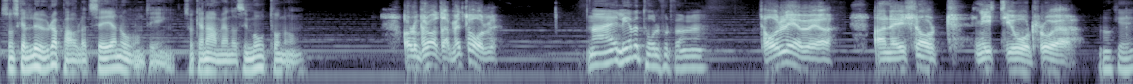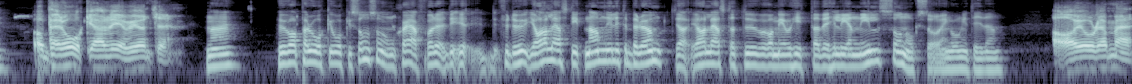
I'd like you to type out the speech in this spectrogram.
som ska lura Paul att säga någonting som kan användas emot honom. Har du pratat med Toll? Nej, lever 12 fortfarande? Toll lever jag. Han är snart 90 år tror jag. Okej. Och Per-Åke han lever ju inte. Nej. Hur var Per-Åke Åkesson som chef? Var det, det, för du, jag har läst ditt namn är lite berömt. Jag, jag har läst att du var med och hittade Helene Nilsson också en gång i tiden. Ja, gjorde jag med.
